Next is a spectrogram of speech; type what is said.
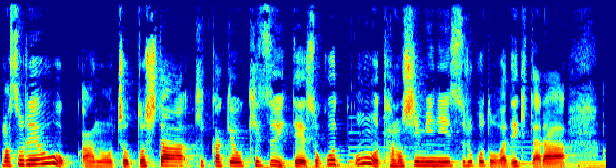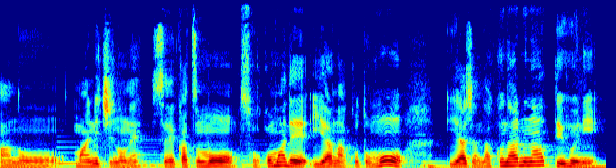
まあ、それをあのちょっとしたきっかけを築いてそこを楽しみにすることができたらあの毎日のね生活もそこまで嫌なことも嫌じゃなくなるなっていうふうに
